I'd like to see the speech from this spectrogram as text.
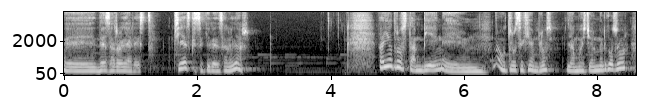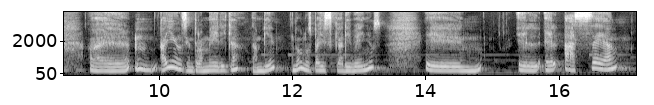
eh, desarrollar esto, si es que se quiere desarrollar. Hay otros también, eh, otros ejemplos, ya hemos dicho el Mercosur, eh, hay en Centroamérica también, ¿no? los países caribeños, eh, el, ASEAN,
